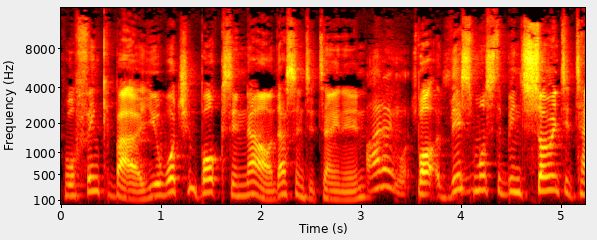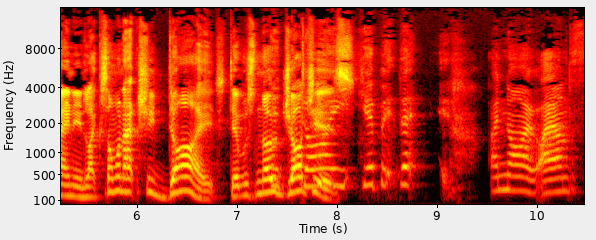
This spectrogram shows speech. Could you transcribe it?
Well, think about it. You're watching boxing now. That's entertaining. I don't watch But boxing. this must have been so entertaining. Like someone actually died. There was no judges. Die- Yeah, but that. I know. I understand.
